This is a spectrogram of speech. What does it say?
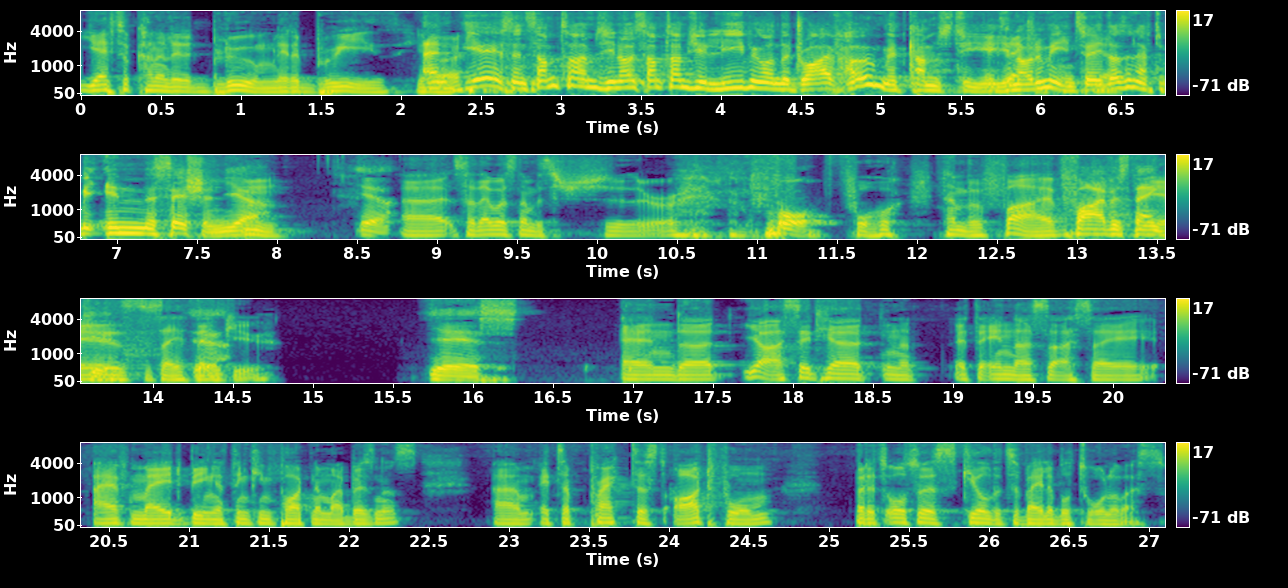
you have to kind of let it bloom, let it breathe. and know? yes, and sometimes you know, sometimes you're leaving on the drive home. It comes to you. Exactly. You know what I mean? So yeah. it doesn't have to be in the session. Yeah. Mm. Yeah. Uh, so that was number four. Four. Number five. Five is thank is you. Is to say thank yeah. you. Yes. And uh, yeah, I said here, you know, at the end, I say, I, say, I have made being a thinking partner my business. Um, it's a practiced art form, but it's also a skill that's available to all of us.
